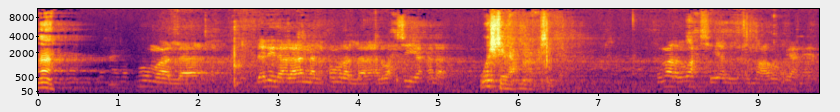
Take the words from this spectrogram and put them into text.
ها. مفهوم الدليل على أن الحمر الوحشية حلال. وش الحمر الوحشية؟ حمار الوحشي المعروف يعني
